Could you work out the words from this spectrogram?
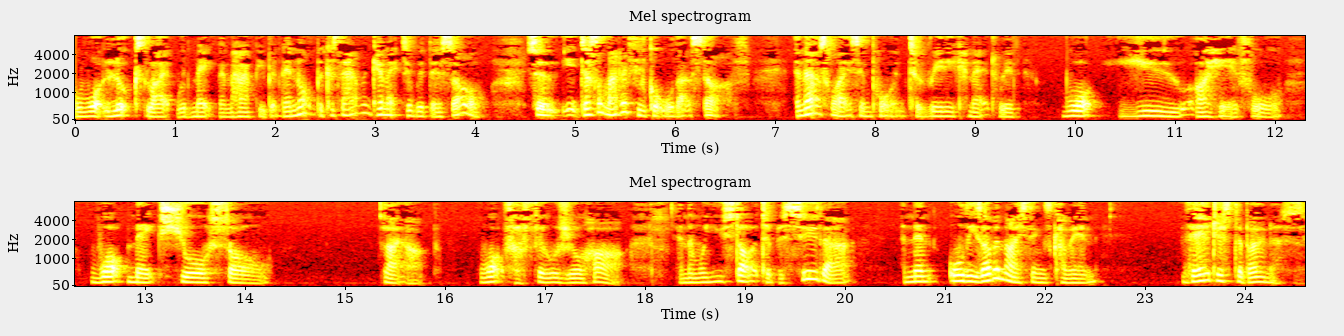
or what looks like would make them happy, but they're not because they haven't connected with their soul. So it doesn't matter if you've got all that stuff. And that's why it's important to really connect with what you are here for, what makes your soul light up, what fulfills your heart. And then when you start to pursue that, and then all these other nice things come in, they're just a bonus.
